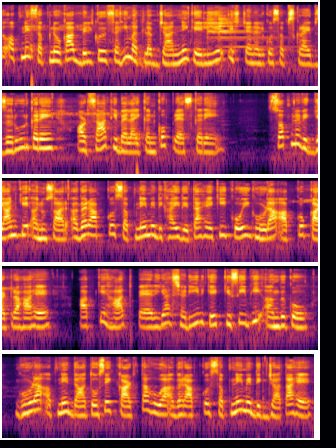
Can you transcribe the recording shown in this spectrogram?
तो अपने सपनों का बिल्कुल सही मतलब जानने के लिए इस चैनल को सब्सक्राइब ज़रूर करें और साथ ही बेल आइकन को प्रेस करें। स्वप्न विज्ञान के अनुसार अगर आपको सपने में दिखाई देता है कि कोई घोड़ा आपको काट रहा है, आपके हाथ, पैर या शरीर के किसी भी अंग को घोड़ा अपने दांतों से काटता हुआ अगर आपको सपने में दिख जाता है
